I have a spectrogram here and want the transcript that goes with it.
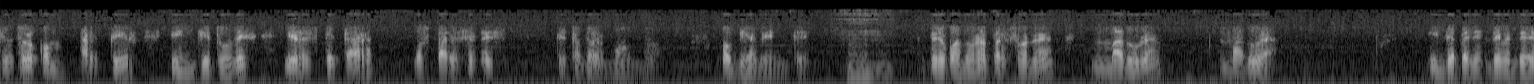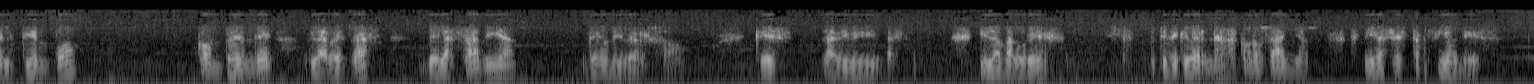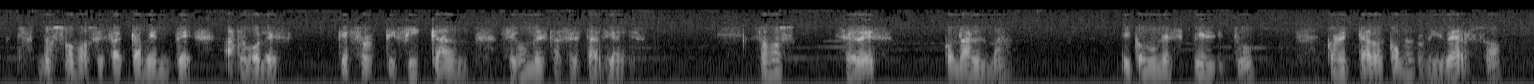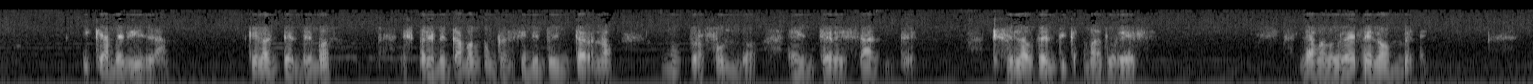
sino solo compartir inquietudes y respetar los pareceres de todo el mundo, obviamente. Pero cuando una persona madura, madura, independientemente del tiempo, comprende la verdad de la savia del universo, que es la divinidad. Y la madurez no tiene que ver nada con los años ni las estaciones. No somos exactamente árboles que fructifican según estas estaciones. Somos seres con alma y con un espíritu conectados con el universo y que a medida que lo entendemos experimentamos un crecimiento interno muy profundo e interesante. Esa es la auténtica madurez. La madurez del hombre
